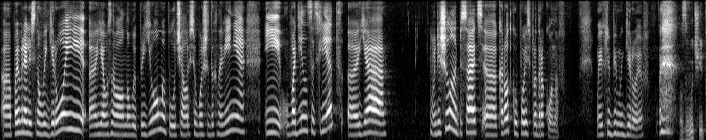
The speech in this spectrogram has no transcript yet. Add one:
Э, появлялись новые герои, э, я узнавала новые приемы, получала все больше вдохновения. И в 11 лет э, я решила написать короткую повесть про драконов, моих любимых героев. Звучит.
